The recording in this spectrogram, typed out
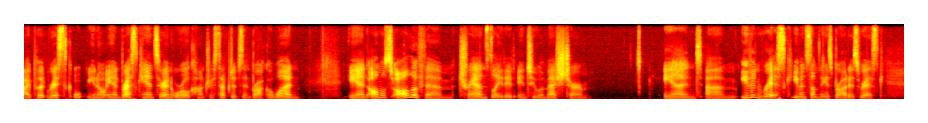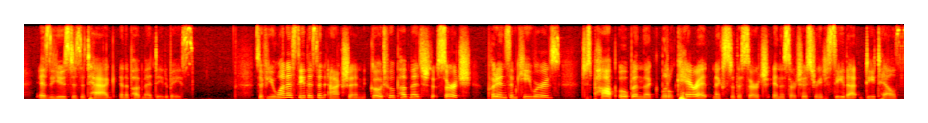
I put risk, you know, and breast cancer and oral contraceptives in BRCA1, and almost all of them translated into a MeSH term. And um, even risk, even something as broad as risk, is used as a tag in the PubMed database. So if you want to see this in action, go to a PubMed search, put in some keywords, just pop open the little caret next to the search in the search history to see that details,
